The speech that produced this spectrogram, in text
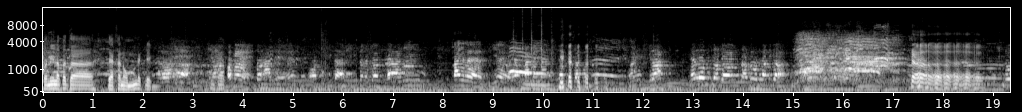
ตอนนี้เราก็จะแจกขนมเด็กๆนี่ก็ Oke, itu ada kondisi dari terjun dari Thailand. Iya, yang pakai yang yang jambut. Oke, bilang Hello Mr. Dong. satu, dua, tiga. Hello,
